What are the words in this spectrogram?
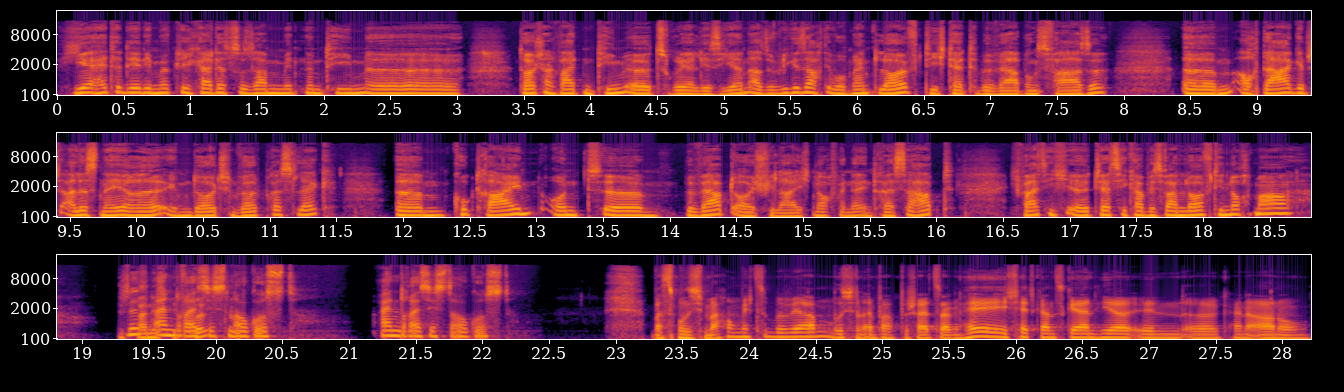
Hier hättet ihr die Möglichkeit, das zusammen mit einem Team, äh, deutschlandweiten Team äh, zu realisieren. Also wie gesagt, im Moment läuft die Städtebewerbungsphase. Ähm, auch da gibt's alles Nähere im deutschen WordPress-Slack. Ähm, guckt rein und äh, bewerbt euch vielleicht noch, wenn ihr Interesse habt. Ich weiß nicht, äh, Jessica, bis wann läuft die nochmal? Bis, bis 31. August. 31. August. Was muss ich machen, um mich zu bewerben? Muss ich dann einfach Bescheid sagen, hey, ich hätte ganz gern hier in, äh, keine Ahnung.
